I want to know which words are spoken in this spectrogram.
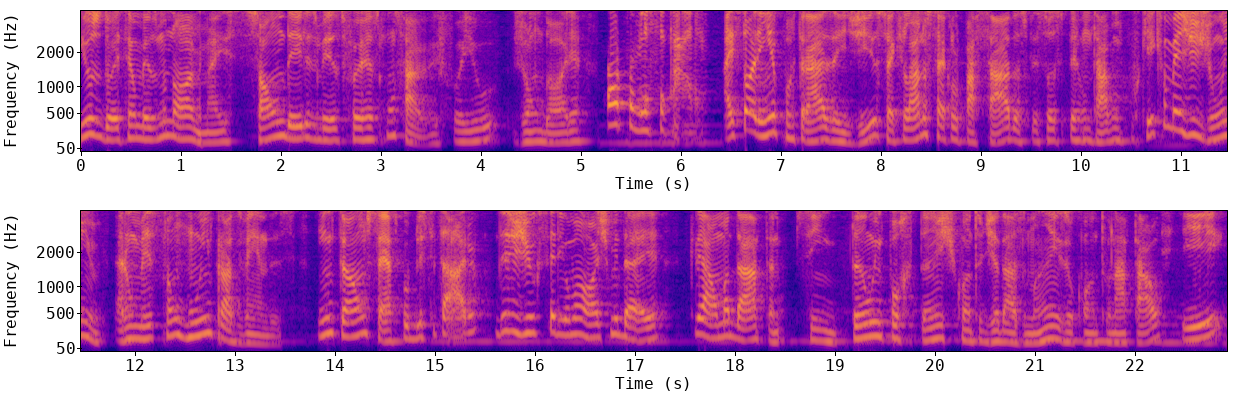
E os dois têm o mesmo nome, mas só um deles mesmo foi o responsável, e foi o João Dória. O publicitário. A historinha por trás aí disso é que lá no século passado as pessoas se perguntavam por que, que o mês de junho era um mês tão ruim para as vendas. Então, um certo publicitário decidiu que seria uma ótima ideia criar uma data, sim, tão importante quanto o Dia das Mães ou quanto o Natal e,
